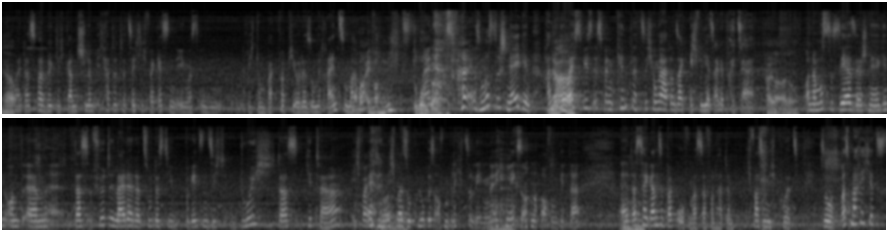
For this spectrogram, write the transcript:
ja. Weil das war wirklich ganz schlimm. Ich hatte tatsächlich vergessen, irgendwas in Richtung Backpapier oder so mit reinzumachen. aber einfach nichts Nein, drunter. es, war, es musste schnell gehen. Hallo, Ja. du weißt, wie es ist, wenn ein Kind plötzlich Hunger hat und sagt, ich will jetzt eine Brezel. Keine Ahnung. Und dann musste es sehr, sehr schnell gehen. Und ähm, das führte leider dazu, dass die Brezen sich durch das Gitter, ich war ja dann nicht mal so klug, es auf dem Blech zu legen, ne? ich lege es auch noch auf dem Gitter, äh, dass der ganze Backofen was davon hatte. Ich war ziemlich kurz. So, was mache ich jetzt?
